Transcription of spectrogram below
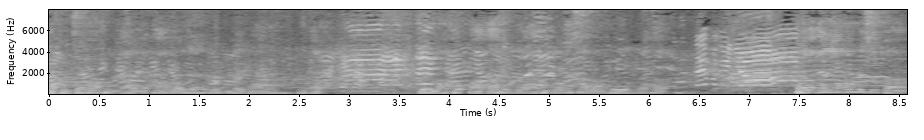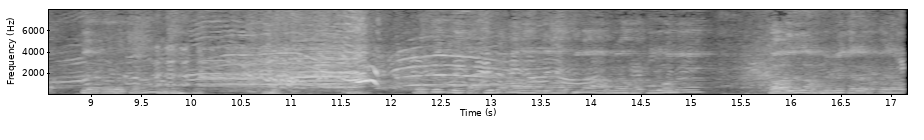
ขอบคุณเจ้าภาพทุกท่านนะครับเราที่ให้ผมได้มานะครับได้มาพบปะก็เห็นว่าพี่น้องชาวลำพูนนะครับเพราะกันยังไม่สุดจะเจอกันเลยจังผมก็คือตัดที่บ้านมาลายาที่ว่าเมื่อหกปีโอเลย ตอนเล่นลำพูนไม่เจริญกันยัง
